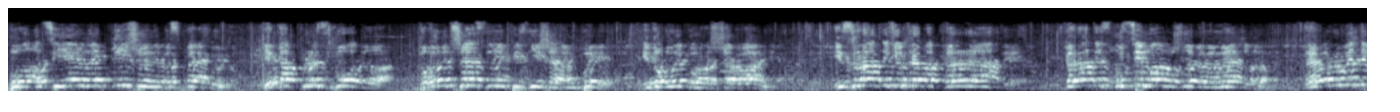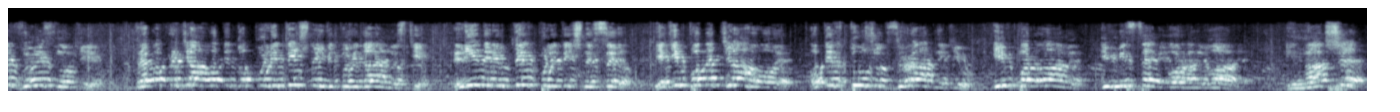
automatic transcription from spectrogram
була оцією найбільшою небезпекою, яка призводила до величезної пізніше ганьби і до великого розчарування. І зрадників треба карати, карати з усіма можливими методами. Треба робити висновки, треба притягувати до політичної відповідальності лідерів тих політичних сил, які понатягували отих тушок зрадників і в парламент, і в місцеві органи влади. Інакше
